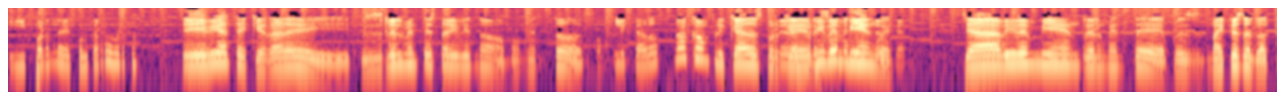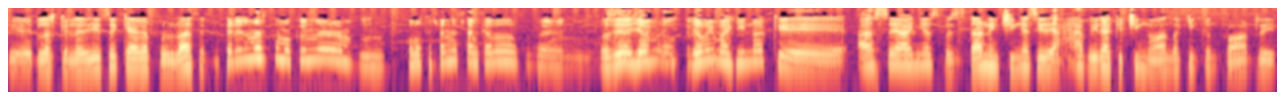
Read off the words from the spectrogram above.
y párale de contar, Roberto. Sí, fíjate que Rare y pues realmente está viviendo momentos Complicado. no complicados porque viven bien, güey. Ya viven bien, realmente, pues Microsoft lo que, los que le dice que haga, pues lo hacen. Pero es más como que una. Como que están estancados en. O sea, yo, yo me imagino que hace años pues estaban en chinga así de, ah, mira qué chingón, King Kong Country,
